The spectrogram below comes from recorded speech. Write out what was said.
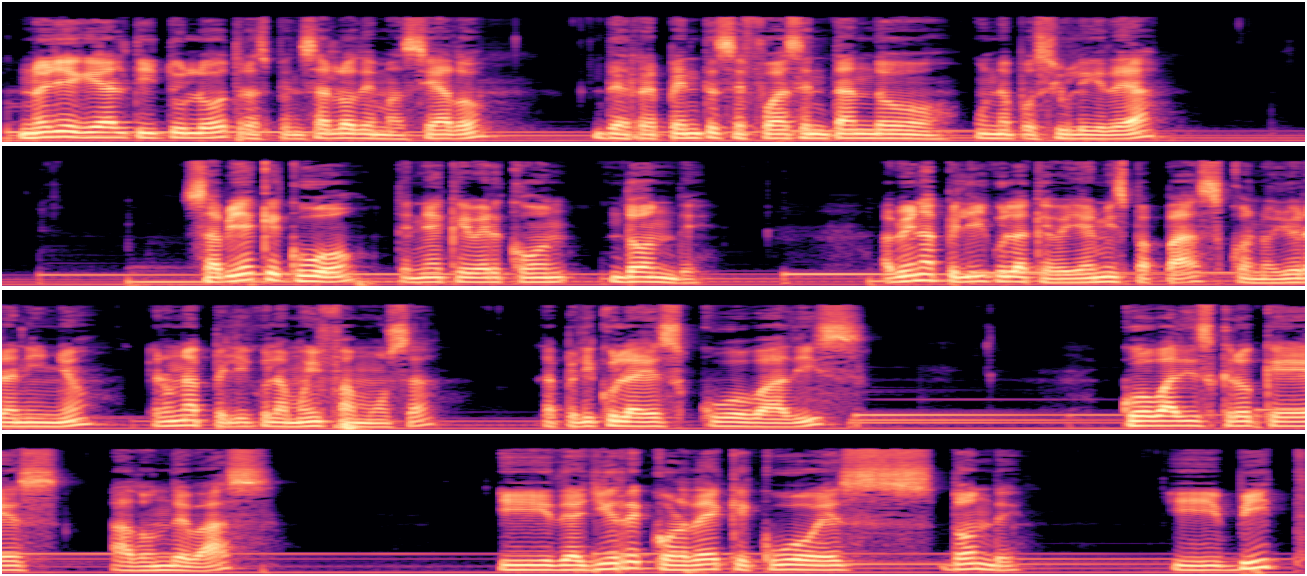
No llegué al título tras pensarlo demasiado, de repente se fue asentando una posible idea. Sabía que Cuo tenía que ver con dónde, había una película que veían mis papás cuando yo era niño. Era una película muy famosa. La película es Quo Vadis. Quo Vadis creo que es ¿A dónde vas? Y de allí recordé que Quo es ¿dónde? Y Bit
